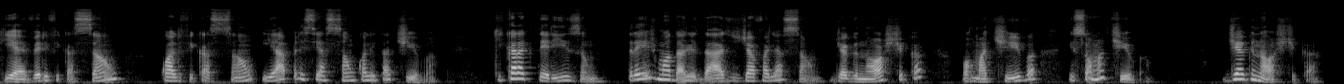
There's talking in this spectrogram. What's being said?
que é verificação, qualificação e apreciação qualitativa, que caracterizam três modalidades de avaliação: diagnóstica, formativa e somativa. Diagnóstica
